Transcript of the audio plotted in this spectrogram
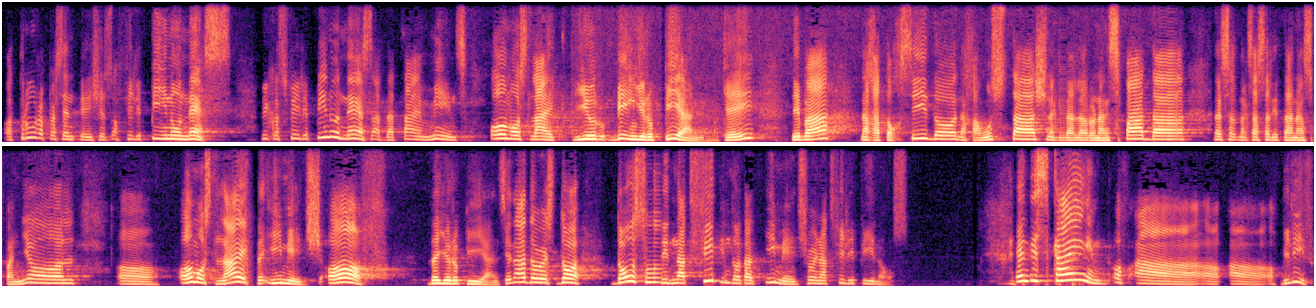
a true representations of Filipino-ness. Because Filipino-ness at that time means almost like Euro- being European. Okay? Diba? Nakatoksido, nakamustache, naglalaro ng espada, nagsasalita ng Espanyol, oh, almost like the image of the Europeans. In other words, those who did not fit into that image were not Filipinos. And this kind of, uh, uh, of belief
